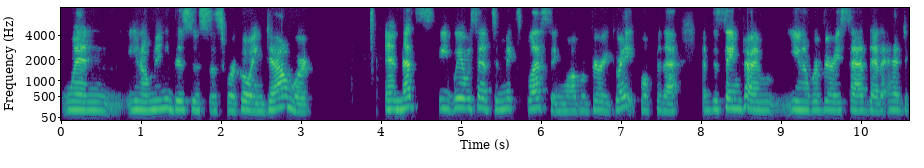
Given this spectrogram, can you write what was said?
when you know many businesses were going downward and that's we always said it's a mixed blessing while we're very grateful for that at the same time you know we're very sad that it had to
